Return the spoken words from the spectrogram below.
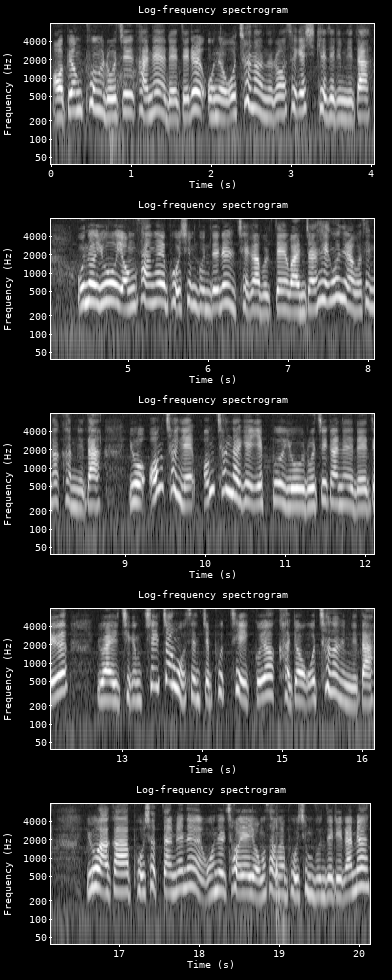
어, 명품 로즈가는 레드를 오늘 5,000원으로 소개시켜 드립니다 오늘 요 영상을 보신 분들은 제가 볼 때 완전 행운이라고 생각합니다. 요 엄청 예, 엄청나게 예쁜 요 로즈가네 레드 요 아이 지금 7.5cm 포트에 있고요. 가격 5,000원입니다. 요 아가 보셨다면은 오늘 저의 영상을 보신 분들이라면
